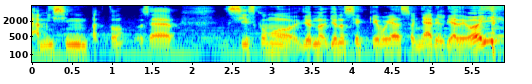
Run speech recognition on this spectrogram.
a mí sí me impactó. O sea, sí es como, yo no, yo no sé qué voy a soñar el día de hoy.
